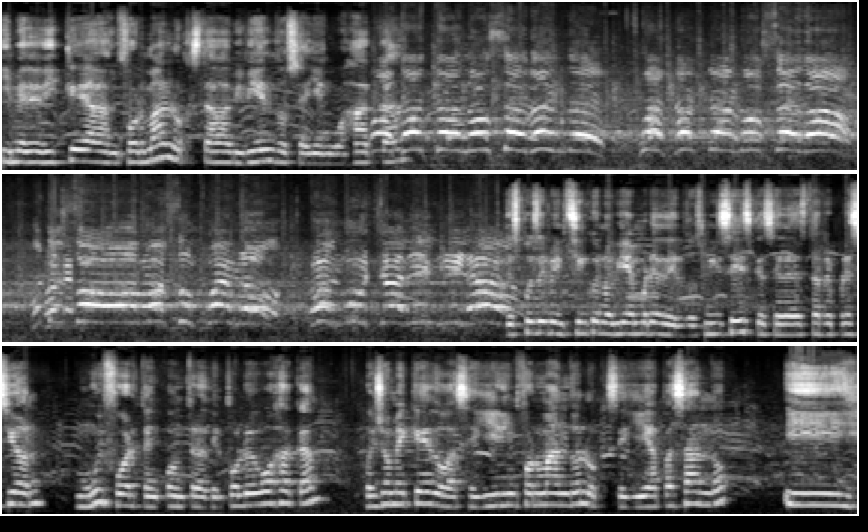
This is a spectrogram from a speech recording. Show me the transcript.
y me dediqué a informar lo que estaba viviéndose ahí en Oaxaca. Oaxaca no se vende, Oaxaca no se da, porque somos un pueblo con mucha dignidad. Después del 25 de noviembre del 2006 que se da esta represión muy fuerte en contra del pueblo de Oaxaca, pues yo me quedo a seguir informando lo que seguía pasando y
